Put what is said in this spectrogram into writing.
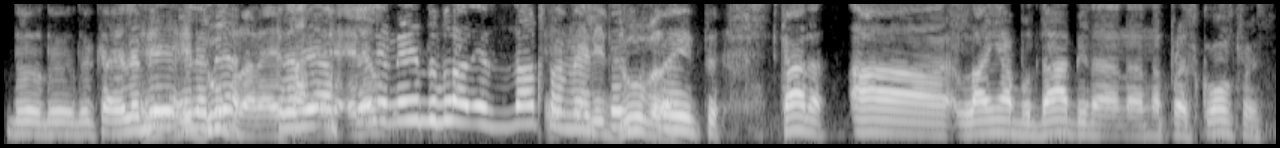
do, do, do cara. Ele é Ele- meio. ele Ele, é dubla, meio, né? ele, Ele é tá- meio, ele- ele ele é é meio dublado, exatamente. Ele dubla. perfeito. Cara, a- lá em Abu Dhabi, na, na, na press conference,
